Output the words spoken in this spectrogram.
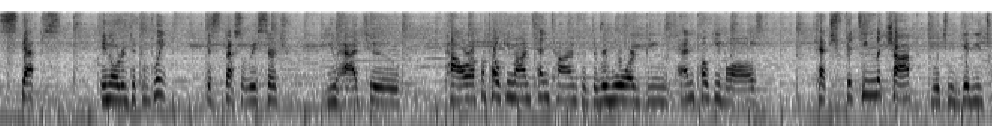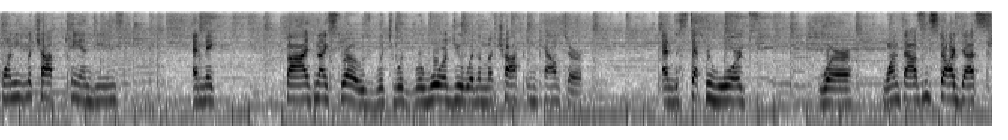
steps in order to complete this special research, you had to power up a Pokemon 10 times with the reward being 10 Pokeballs, catch 15 Machop, which would give you 20 Machop candies, and make 5 nice throws, which would reward you with a Machop encounter. And the step rewards were 1000 Stardust,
